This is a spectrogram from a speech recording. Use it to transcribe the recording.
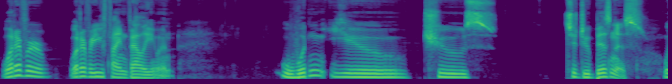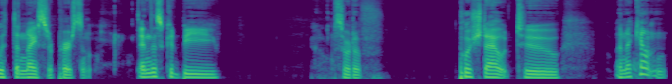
whatever whatever you find value in. Wouldn't you choose to do business with the nicer person? And this could be sort of pushed out to an accountant.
